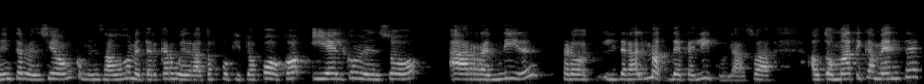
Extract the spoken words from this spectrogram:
intervención, comenzamos a meter carbohidratos poquito a poco y él comenzó a rendir pero literal de película, o sea, automáticamente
